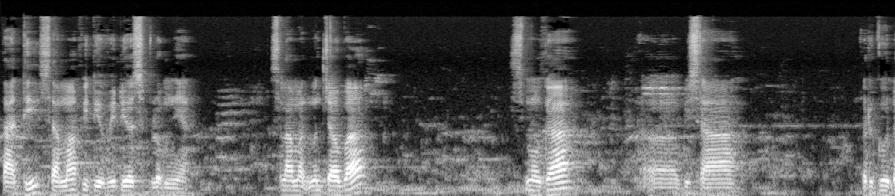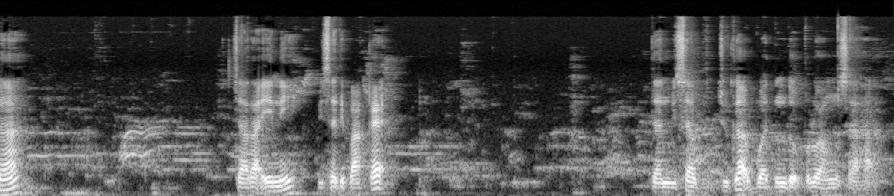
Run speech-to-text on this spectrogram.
tadi sama video-video sebelumnya. Selamat mencoba. Semoga eh, bisa berguna. Cara ini bisa dipakai dan bisa juga buat untuk peluang usaha.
